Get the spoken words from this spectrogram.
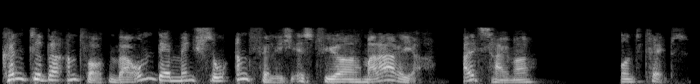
könnte beantworten, warum der Mensch so anfällig ist für Malaria, Alzheimer und Krebs.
